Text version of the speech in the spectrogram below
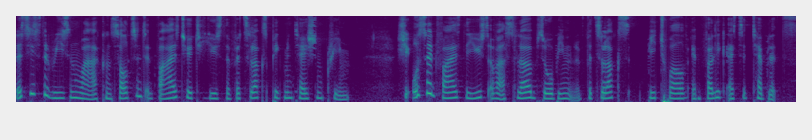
This is the reason why our consultant advised her to use the Vitilox pigmentation cream. She also advised the use of our slow absorbing Vitilox B12 and folic acid tablets.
